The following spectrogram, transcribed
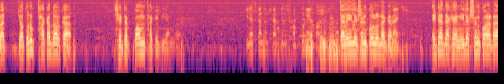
বাট যতটুক থাকা দরকার সেটা কম থাকেনি আমরা। তাহলে ইলেকশন করল না কেন? এটা দেখেন ইলেকশন করাটা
